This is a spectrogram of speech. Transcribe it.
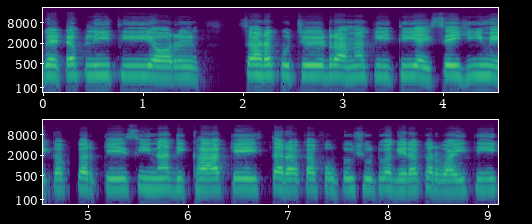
गेटअप ली थी और सारा कुछ ड्रामा की थी, ऐसे ही मेकअप करके, सीना दिखा के, इस तरह का फ़ोटोशूट वगैरह करवाई थी।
